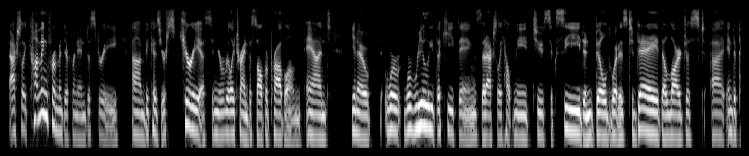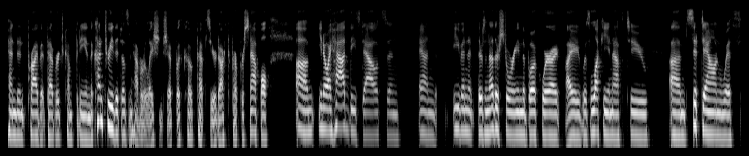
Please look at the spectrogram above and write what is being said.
actually coming from a different industry um, because you're curious and you're really trying to solve a problem. And you know were were really the key things that actually helped me to succeed and build what is today the largest uh, independent private beverage company in the country that doesn't have a relationship with Coke, Pepsi, or Dr Pepper Snapple. Um, you know, I had these doubts and and even there's another story in the book where I, I was lucky enough to um, sit down with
